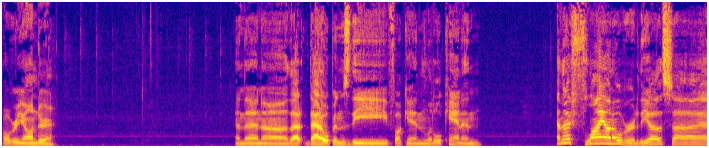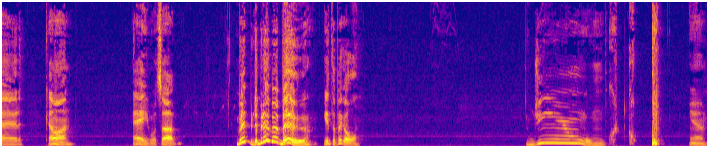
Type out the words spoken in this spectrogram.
Over yonder. And then uh, that that opens the fucking little cannon. And then I fly on over to the other side. Come on. Hey, what's up? Boo. Eat the pickle. Yeah,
